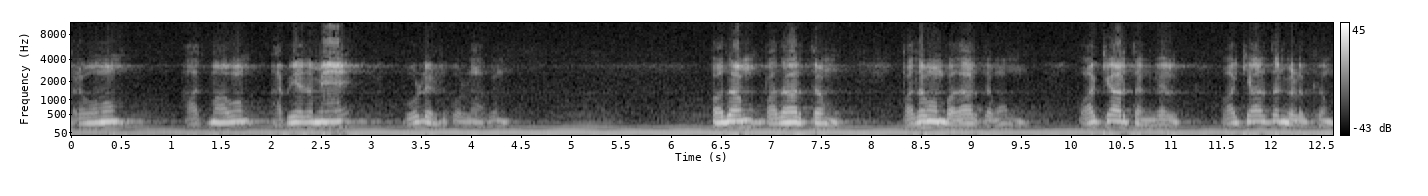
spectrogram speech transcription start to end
பிரமமும் ஆத்மாவும் அபேதமே பொருள் என்று கொள்ளாகும். பதம் பதார்த்தம் பதமும் பதார்த்தமும் வாக்கியார்த்தங்கள் வாக்கியார்த்தங்களுக்கும்.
